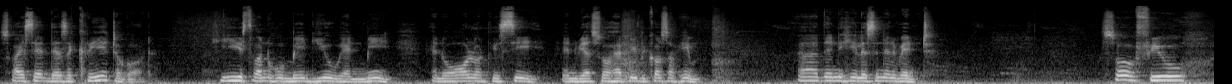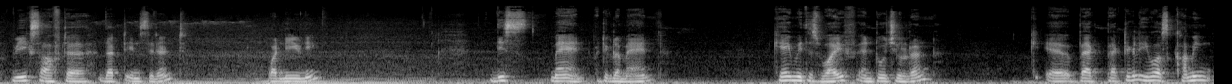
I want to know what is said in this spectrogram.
So i said there's a creator god. He is the one who made you and me and all what we see and we are so happy because of him. Uh, then he listened and went so a few weeks after that incident one evening this man particular man came with his wife and two children. Uh, practically he was coming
